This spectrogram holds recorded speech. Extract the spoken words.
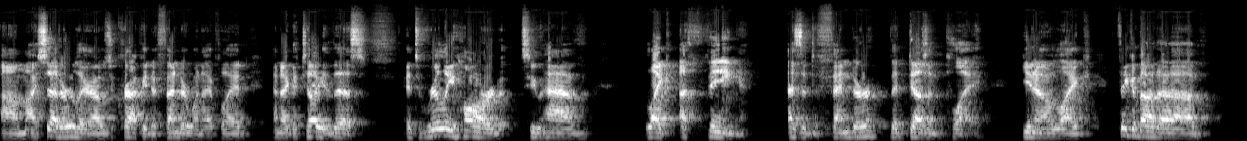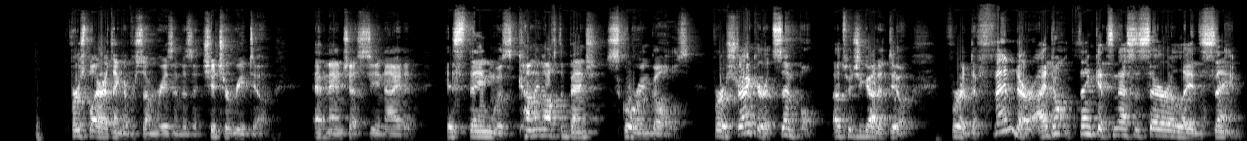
Um, I said earlier I was a crappy defender when I played, and I could tell you this: it's really hard to have like a thing as a defender that doesn't play. You know, like think about uh, first player I think of for some reason is a Chicharito at Manchester United. His thing was coming off the bench, scoring goals. For a striker, it's simple. That's what you got to do. For a defender, I don't think it's necessarily the same.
